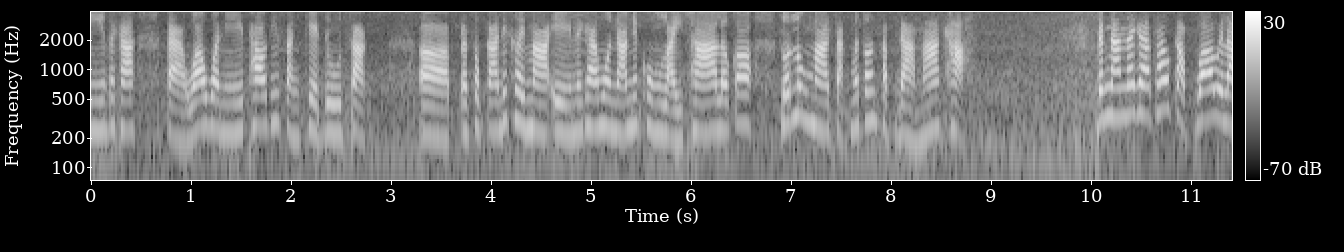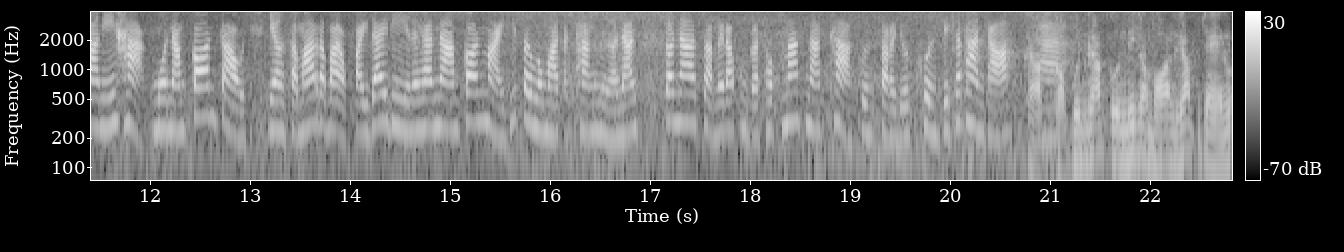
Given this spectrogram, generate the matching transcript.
นี้นะคะ แต่ว่าวันนี้เท่าที่สังเกตดูจากประสบการณ์ที่เคยมาเองนะคะมวลน้ำยังคงไหลช้า แล้วก็ลดลงมาจากเมื่อต้นสัปดาห์มากค่ะ ดังนั้นนะคะเท่ากับว่าเวลานี้หากมวลน้ำก้อนเก่า ยังสามารถระบายออกไปได้ดีนะคะน้ำก้อนใหม่ที่เติมลงมาจากทางเหนือนั้น ก็น่าจะไม่รับผลกระทบมากนักค่ะ คุณสรยุทธ์คุณพิชทันคะครับขอบคุณครับคุณนิกำพรครับจะเห็น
